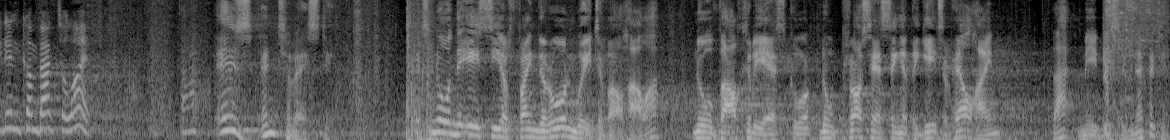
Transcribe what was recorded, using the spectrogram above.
Magni didn't come back to life. Is interesting. It's known the Aesir find their own way to Valhalla. No Valkyrie escort, no processing at the gates of Helheim. That may be significant.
